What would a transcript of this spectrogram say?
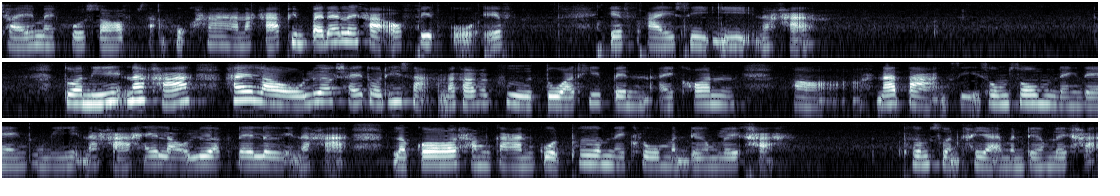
ใช้ Microsoft 365 นะคะ พิมพ์ไปได้เลยค่ะ Office OF F I C E นะคะ ตัวนี้นะคะให้เราเลือกใช้ตัวที่ 3 นะคะ ก็คือตัวที่เป็นไอคอนหน้าต่างสีส้มๆ แดงๆ ตรงนี้นะคะ ให้เราเลือกได้เลยนะคะ แล้วก็ทำการกดเพิ่มในโครมเหมือนเดิมเลยค่ะ เพิ่มส่วนขยายเหมือนเดิมเลยค่ะ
